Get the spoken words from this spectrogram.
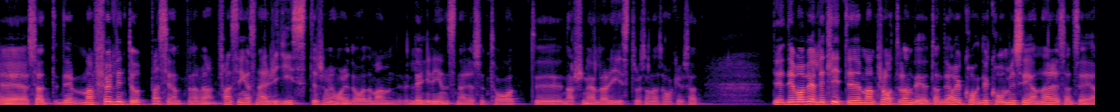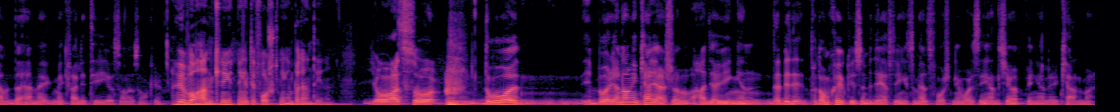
Eh, så att det, man följde inte upp patienterna. Det fanns inga sådana här register som vi har idag där man lägger in sina resultat, eh, nationella register och sådana saker. Så att det, det, var väldigt lite man pratade om det, utan det, har ju, det kom ju senare så att säga, det här med, med kvalitet och sådana saker. Hur var anknytningen till forskningen på den tiden? Ja, alltså då i början av min karriär så hade jag ju ingen, på de sjukhusen bedrevs ingen som helst forskning, vare sig i Enköping eller i Kalmar.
